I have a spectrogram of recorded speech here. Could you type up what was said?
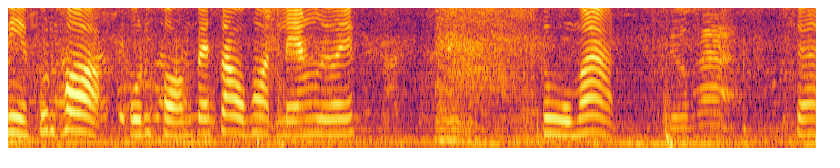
นี่คุณพ่อขนของแต่เศร้าหอดแรงเลย สูงมาก เสื้อผ้า ใช่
